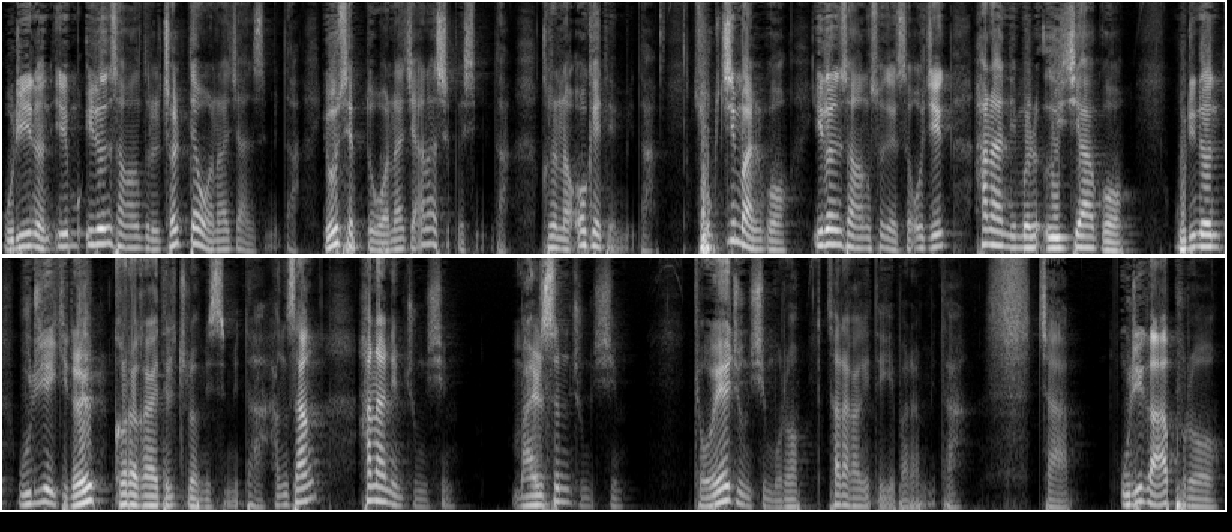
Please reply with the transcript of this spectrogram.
우리는 이- 이런 상황들을 절대 원하지 않습니다. 요셉도 원하지 않았을 것입니다. 그러나 오게 됩니다. 속지 말고 이런 상황 속에서 오직 하나님을 의지하고 우리는 우리의 길을 걸어가야 될 줄로 믿습니다. 항상 하나님 중심, 말씀 중심, 교회 중심으로 살아가게 되기 바랍니다. 자, 우리가 앞으로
